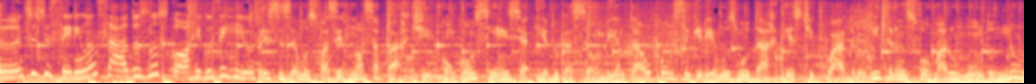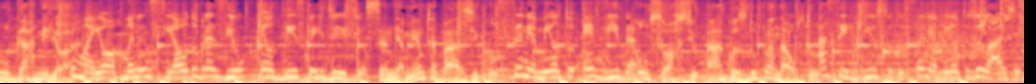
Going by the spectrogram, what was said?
antes de serem lançados nos córregos e rios. Precisamos fazer nossa parte. Com consciência e educação ambiental, conseguiremos mudar este quadro e transformar o mundo num lugar melhor. O maior manancial do Brasil é o desperdício. Saneamento é básico. Saneamento é vida. Consórcio Águas do Planalto. A serviço do saneamento de lajes.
